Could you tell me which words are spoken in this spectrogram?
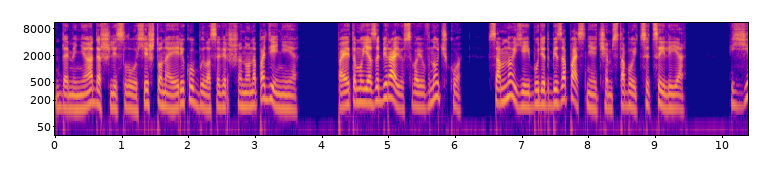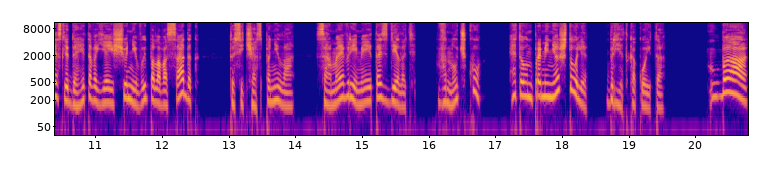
До меня дошли слухи, что на Эрику было совершено нападение. Поэтому я забираю свою внучку. Со мной ей будет безопаснее, чем с тобой, Цицилия. Если до этого я еще не выпала в осадок, то сейчас поняла. Самое время это сделать. Внучку? Это он про меня, что ли? Бред какой-то. «Ба!»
